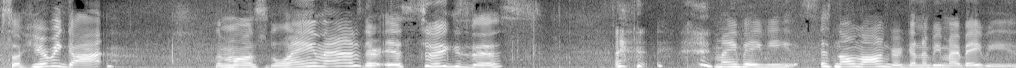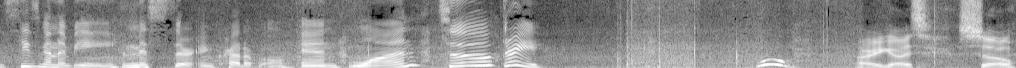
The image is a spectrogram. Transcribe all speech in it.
So here we got the most lame ass there is to exist. my babies is no longer gonna be my babies. He's gonna be Mr. Incredible. In one, two, three. Woo! Alright, guys. So,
